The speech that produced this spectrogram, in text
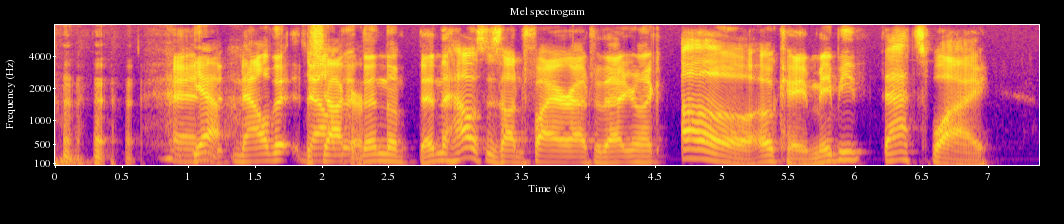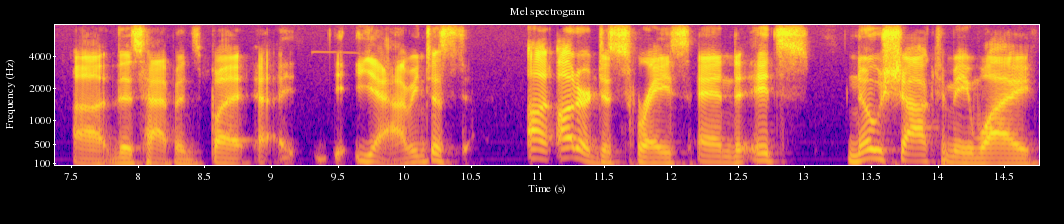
and yeah, now that now that, then the then the house is on fire after that. You're like, oh, okay, maybe that's why uh, this happens. But uh, yeah, I mean, just utter disgrace, and it's no shock to me why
